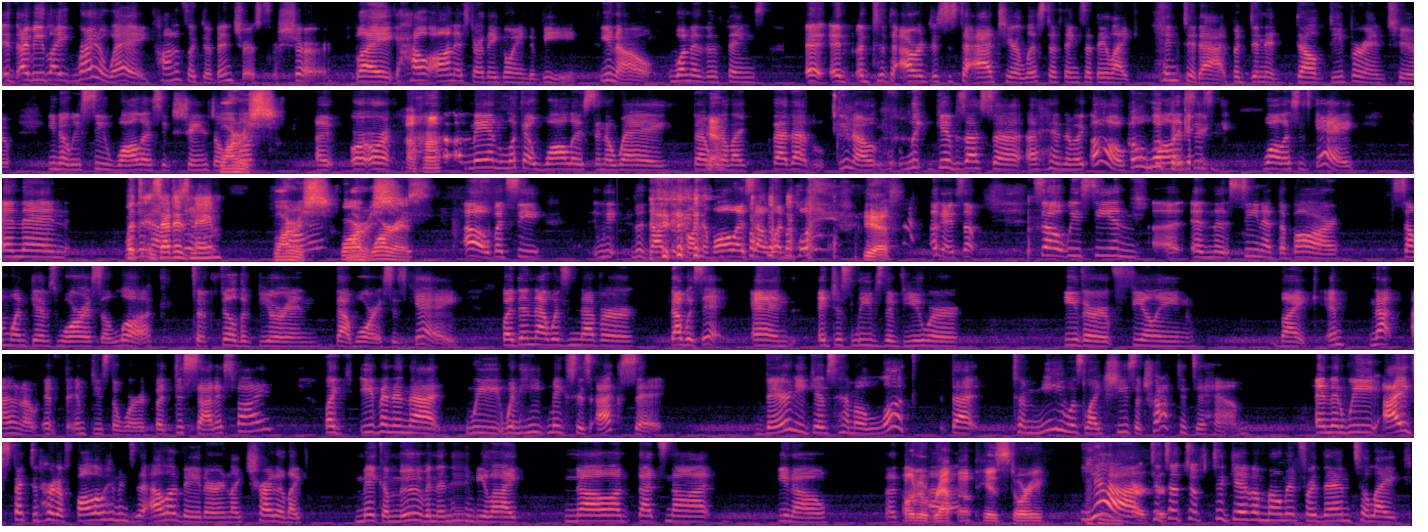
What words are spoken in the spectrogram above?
it, I mean like right away conflict of interest for sure. Like how honest are they going to be? You know, one of the things it, it, to the hour just to add to your list of things that they like hinted at but didn't delve deeper into you know we see wallace exchange a Wallace. look, uh, or, or uh-huh. a, a, man look at wallace in a way that yeah. we're like that that you know gives us a, a hint of like oh, oh look, wallace is wallace is gay and then what is that his it. name Wallace. Wallace. Oh, but see, we, the doctor called him Wallace at one point. yes okay, so so we see in uh, in the scene at the bar, someone gives Wallace a look to fill the viewer in that Wallace is gay, but then that was never that was it, and it just leaves the viewer either feeling like em- not I don't know if empty's the word, but dissatisfied. Like even in that we when he makes his exit, Verity gives him a look that to me was like she's attracted to him. And then we i expected her to follow him into the elevator and like try to like make a move and then him be like no that's not you know oh to uh, wrap up his story? Yeah to, to, to, to give a moment for them to like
